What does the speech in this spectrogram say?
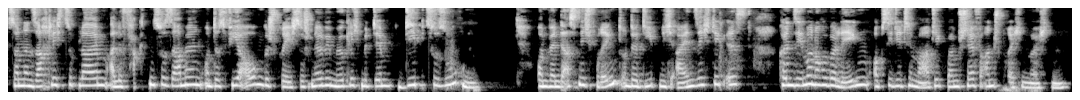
sondern sachlich zu bleiben, alle Fakten zu sammeln und das Vier-Augen-Gespräch so schnell wie möglich mit dem Dieb zu suchen. Und wenn das nicht bringt und der Dieb nicht einsichtig ist, können Sie immer noch überlegen, ob Sie die Thematik beim Chef ansprechen möchten.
